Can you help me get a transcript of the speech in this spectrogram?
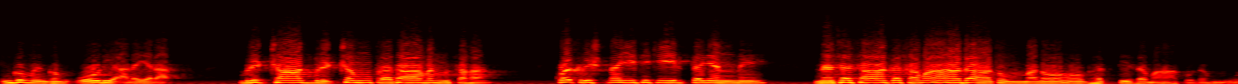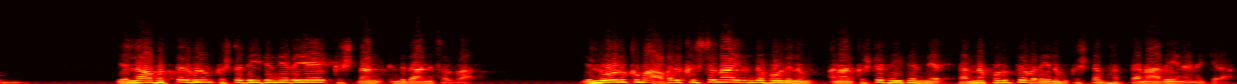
இங்கும் இங்கும் ஓடி அலையறார் விருட்சாத் விருட்சம் பிரதாவன் சகா क्व कृष्ण इति कीर्तयन् न சசாக சமாதாத்தும் மனோபக்தி சமாகுலம் எல்லா பக்தர்களும் கிருஷ்ண சைதன்யரையே கிருஷ்ணன் என்றுதான் சொல்றார் எல்லோருக்கும் அவர் கிருஷ்ணனா இருந்த போதிலும் ஆனால் கிருஷ்ண சைதன்யர் தன்னை பொறுத்தவரையிலும் கிருஷ்ண பக்தனாவே நினைக்கிறார்.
